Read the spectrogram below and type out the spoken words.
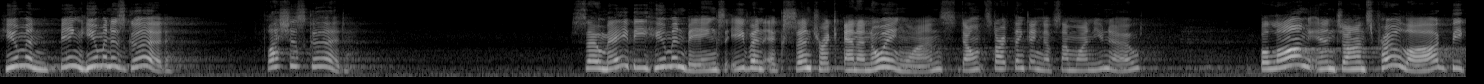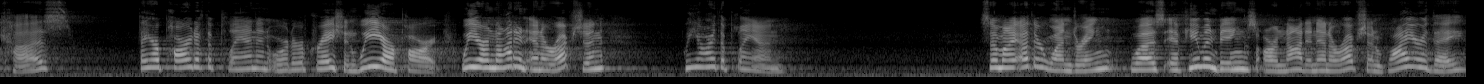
human, being human is good. Flesh is good. So maybe human beings, even eccentric and annoying ones, don't start thinking of someone you know, belong in John's prologue because they are part of the plan and order of creation. We are part. We are not an interruption, we are the plan. So, my other wondering was if human beings are not an interruption, why are they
